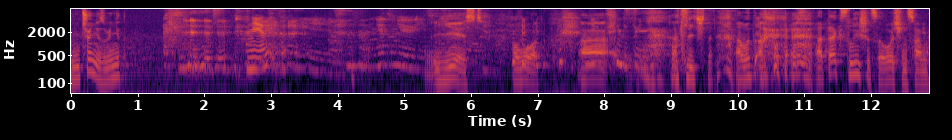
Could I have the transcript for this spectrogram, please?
Ничего не звенит? Нет. Есть. Вот. А, отлично. А вот а, а так слышится очень самое.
